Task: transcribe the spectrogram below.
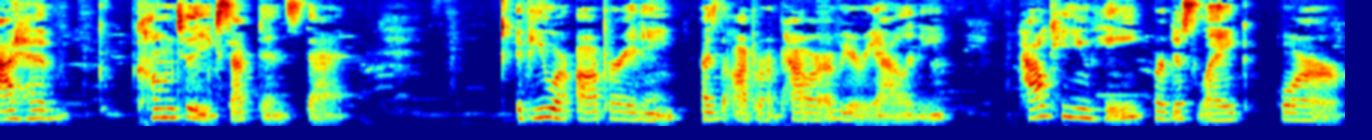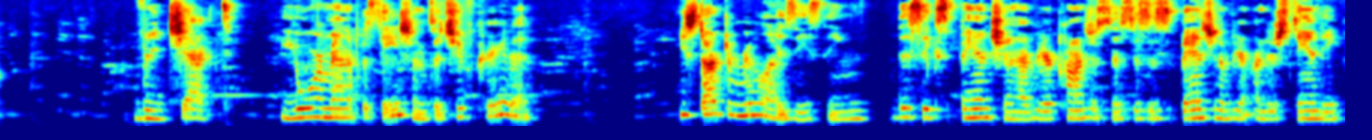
I, I have come to the acceptance that if you are operating as the operant power of your reality, how can you hate or dislike or reject your manifestations that you've created? You start to realize these things, this expansion of your consciousness, this expansion of your understanding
